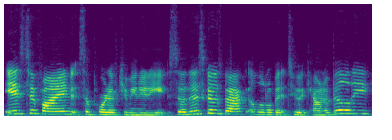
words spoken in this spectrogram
is to find supportive community. So this goes back a little bit to accountability,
